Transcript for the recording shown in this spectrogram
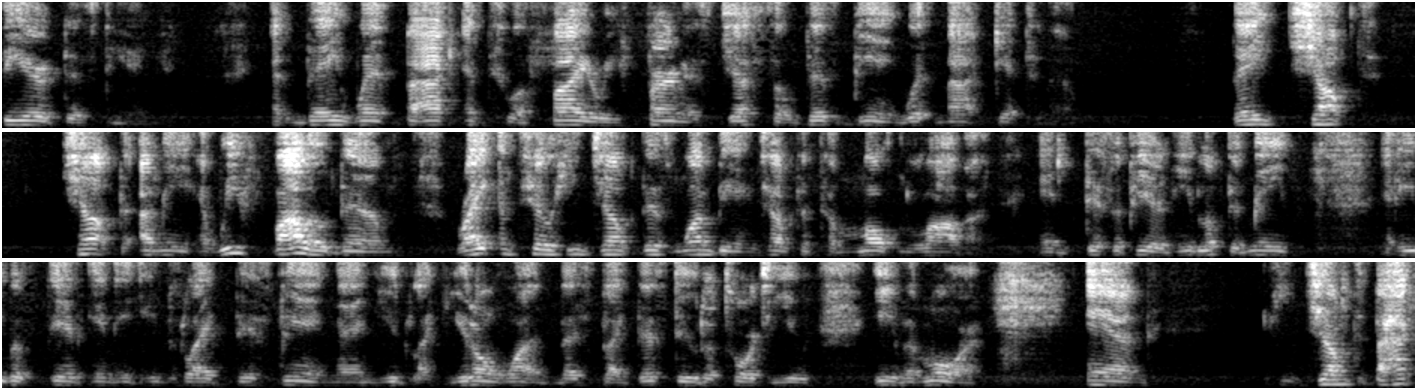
feared this being. And they went back into a fiery furnace just so this being would not get to them. They jumped, jumped. I mean, and we followed them right until he jumped, this one being jumped into molten lava and disappeared. And he looked at me and he was in, and he, was like, this being, man, you like, you don't want this, like this dude will torture you even more. And he jumped back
